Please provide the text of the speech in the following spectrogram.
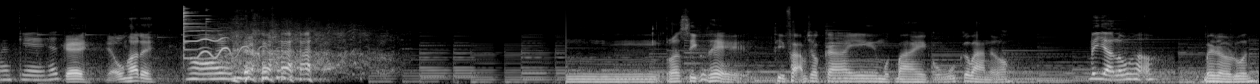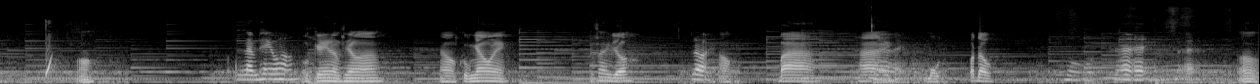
Ok hết Ok, giờ uống hết đi Thôi không được Rossi có thể thị phạm cho Kai một bài cổ vũ cơ bản được không? Bây giờ luôn hả? Bây giờ luôn. Ờ, Làm theo hả? ok làm theo ha. Nào cùng nhau này. Sẵn sàng chưa? Rồi Nào. 3 2 Hai. 1 bắt đầu. một hai ba Ờ.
